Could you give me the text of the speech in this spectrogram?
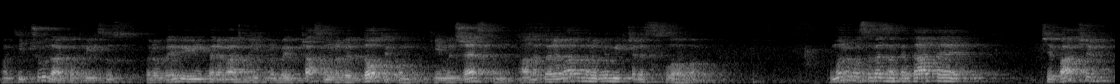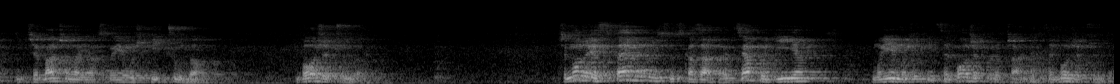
оці чуда, котрі Ісус робив, і Він переважно їх робив, часом робив дотиком, якимось жестом, але переважно робив їх через Слово, то можемо себе запитати, чи бачив і чи бачила я в своєму житті чудо, Боже чудо. Чи можу я з певністю сказати, ця подія в моєму житті це Боже втручання, це Боже чудо.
